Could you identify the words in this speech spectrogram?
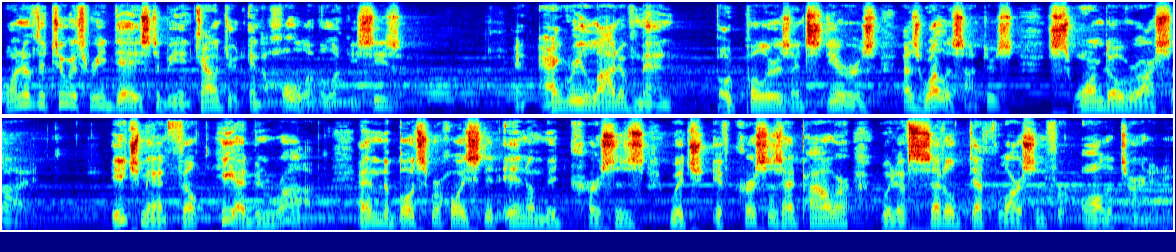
one of the two or three days to be encountered in the whole of a lucky season. An angry lot of men, boat pullers and steerers, as well as hunters, swarmed over our side. Each man felt he had been robbed, and the boats were hoisted in amid curses, which, if curses had power, would have settled Death Larsen for all eternity.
